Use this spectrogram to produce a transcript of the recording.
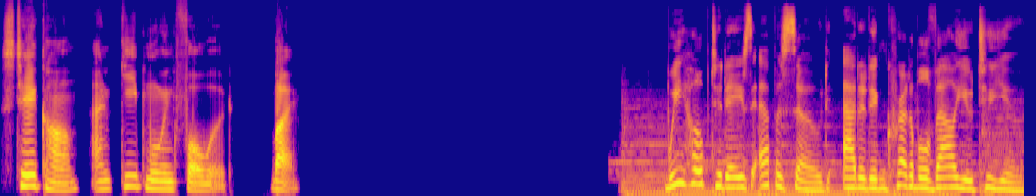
stay calm, and keep moving forward. Bye. We hope today's episode added incredible value to you.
